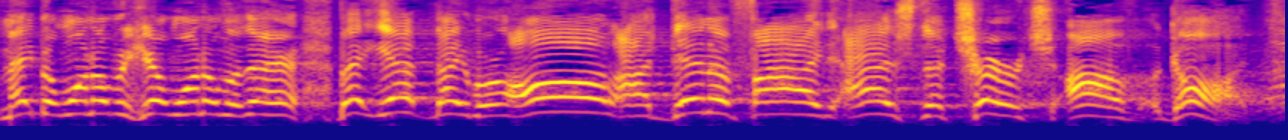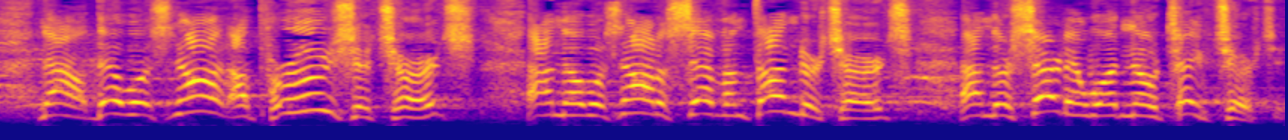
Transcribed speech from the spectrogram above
maybe one over here, one over there, but yet they were all identified as the church of God. Now, there was not a Parousia church, and there was not a Seven Thunder church, and there certainly wasn't no tape churches.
